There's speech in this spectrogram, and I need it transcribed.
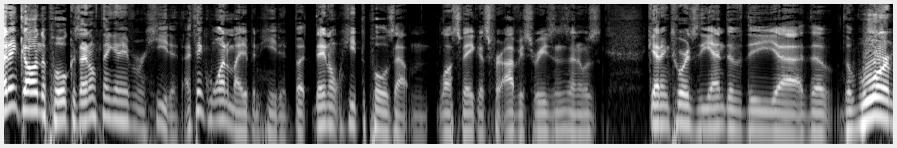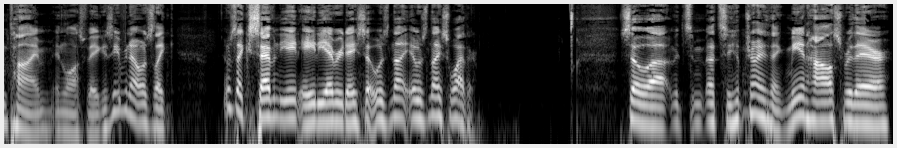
I didn't go in the pool because I don't think any of them were heated. I think one might have been heated, but they don't heat the pools out in Las Vegas for obvious reasons. And it was getting towards the end of the uh, the the warm time in Las Vegas, even though it was like it was like 78, 80 every day, so it was nice. It was nice weather. So uh, let's see. I'm trying to think. Me and Hollis were there.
